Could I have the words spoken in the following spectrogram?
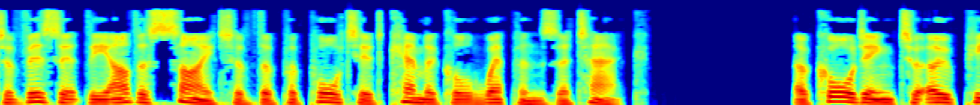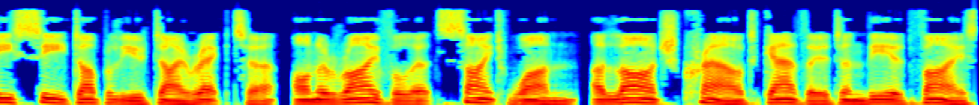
to visit the other site of the purported chemical weapons attack. According to OPCW director, on arrival at Site 1, a large crowd gathered and the advice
